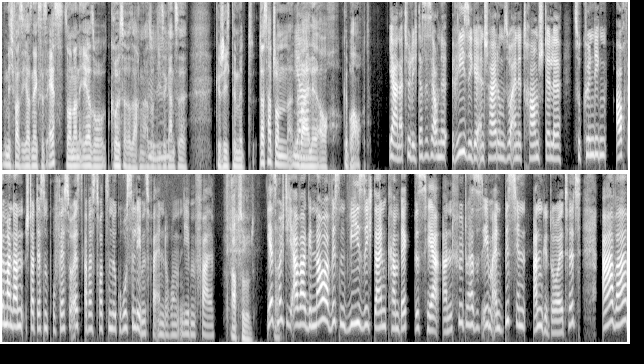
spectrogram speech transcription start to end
Nicht, was ich als nächstes esse, sondern eher so größere Sachen. Also Mhm. diese ganze Geschichte mit, das hat schon eine Ja. Weile auch gebraucht. Ja, natürlich. Das ist ja auch eine riesige Entscheidung, so eine Traumstelle zu kündigen, auch wenn man dann stattdessen Professor ist, aber es ist trotzdem eine große Lebensveränderung in jedem Fall. Absolut. Jetzt Ja. möchte ich aber genauer wissen, wie sich dein Comeback bisher anfühlt. Du hast es eben ein bisschen angedeutet, aber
